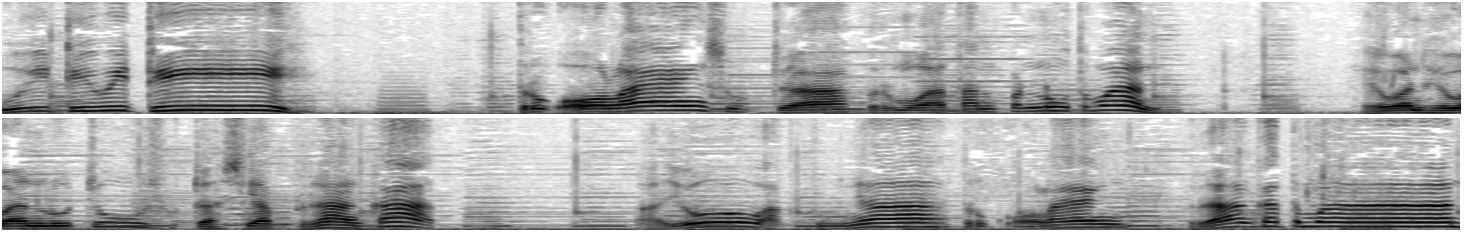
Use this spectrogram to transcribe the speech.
Widih, widih. Truk oleng sudah bermuatan penuh, teman. Hewan-hewan lucu sudah siap berangkat. Ayo, waktunya truk oleng berangkat, teman.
